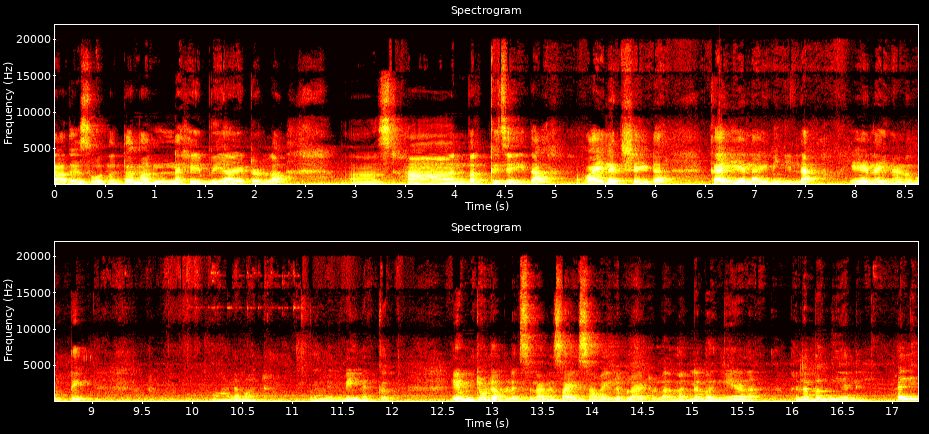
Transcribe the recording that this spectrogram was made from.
ഗാദേഴ്സ് വന്നിട്ട് നല്ല ഹെവി ആയിട്ടുള്ള ഹാൻഡ് വർക്ക് ചെയ്ത വയലറ്റ് ഷെയ്ഡ്. കയ്യെ ലൈനിങ് ഇല്ല. എ ലൈനാണ് കുർത്തി. മാല മാറ്റം. വീനക്ക്. എം ടു ഡബിൾ എക്സിലാണ് സൈസ് അവൈലബിൾ ആയിട്ടുള്ളത്. നല്ല ഭംഗിയാണ്. നല്ല ഭംഗിയല്ലേ? അല്ലേ?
